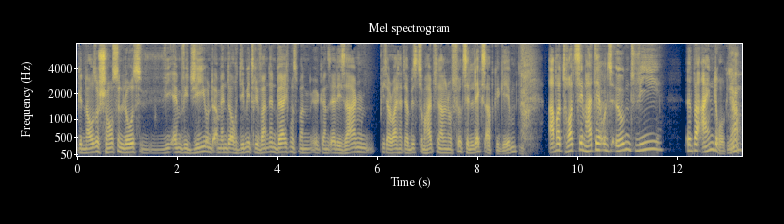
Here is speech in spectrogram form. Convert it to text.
genauso chancenlos wie MVG und am Ende auch Dimitri Vandenberg, muss man ganz ehrlich sagen. Peter Wright hat ja bis zum Halbfinale nur 14 Lecks abgegeben. Aber trotzdem hat er uns irgendwie äh, beeindruckt, ja. ne?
